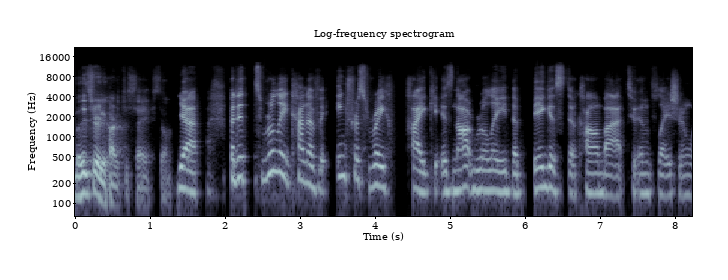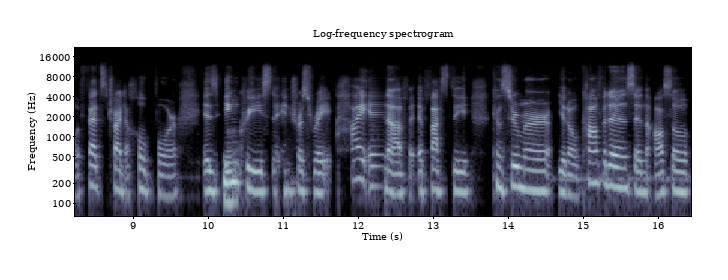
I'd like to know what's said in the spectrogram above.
but it's really hard to say. So yeah, but it's really kind of interest rate hike is not really the biggest combat to inflation. What Fed's try to hope for is mm. increase the interest rate high enough it affects the consumer, you know, confidence and also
